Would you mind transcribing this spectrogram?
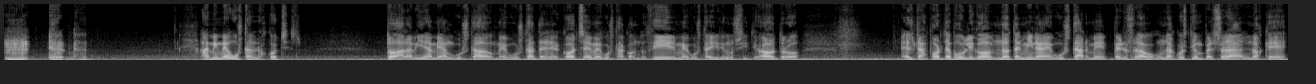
a mí me gustan los coches. Toda la vida me han gustado. Me gusta tener coche, me gusta conducir, me gusta ir de un sitio a otro. El transporte público no termina de gustarme, pero es una, cuestión personal, no es, que,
